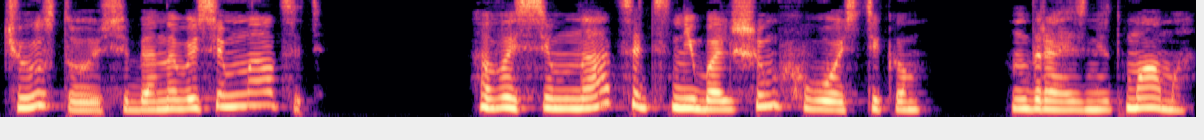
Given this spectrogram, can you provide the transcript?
Чувствую себя на восемнадцать». «Восемнадцать с небольшим хвостиком», — дразнит мама.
